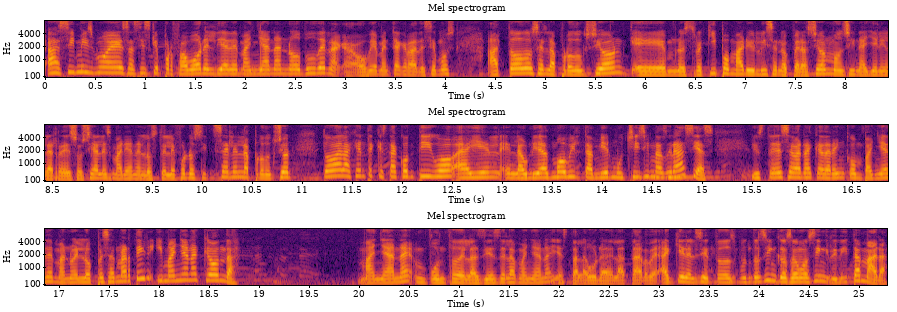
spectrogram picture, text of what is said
Así mismo es, así es que por favor el día de mañana no duden, obviamente agradecemos a todos en la producción, eh, nuestro equipo, Mario y Luis en operación, Monsina Ayer en las redes sociales, Mariana en los teléfonos, Itzel en la producción, toda la gente que está contigo ahí en, en la unidad móvil también, muchísimas gracias. Y ustedes se van a quedar en compañía de Manuel López San Martín. ¿Y mañana qué onda? Mañana en punto de las 10 de la mañana y hasta la 1 de la tarde, aquí en el 102.5 somos Ingrid y Tamara.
